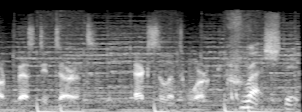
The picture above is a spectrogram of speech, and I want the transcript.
our best deterrent. Excellent work. Crushed it.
